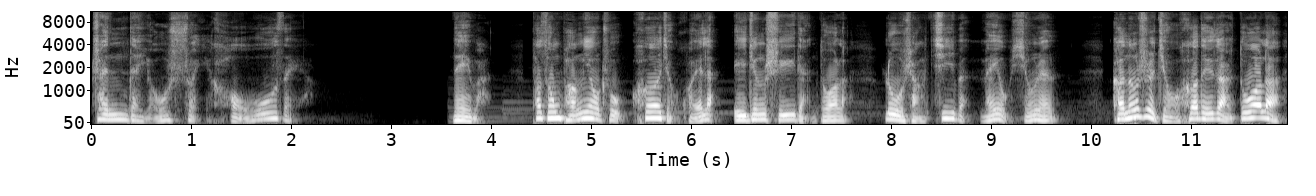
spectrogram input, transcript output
真的有水猴子呀。那晚，他从朋友处喝酒回来，已经十一点多了，路上基本没有行人。可能是酒喝的有点多了，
